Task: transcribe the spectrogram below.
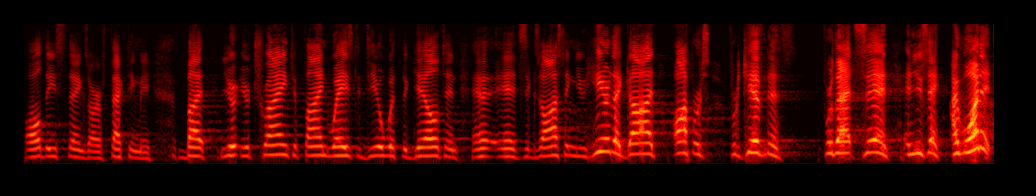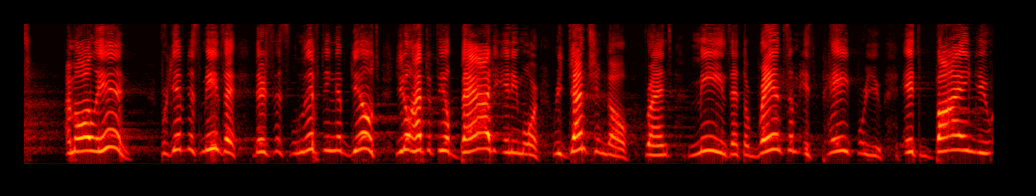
All these things are affecting me. But you're, you're trying to find ways to deal with the guilt, and, and it's exhausting. You hear that God offers forgiveness for that sin, and you say, I want it. I'm all in. Forgiveness means that there's this lifting of guilt. You don't have to feel bad anymore. Redemption, though, friends, means that the ransom is paid for you. It's buying you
